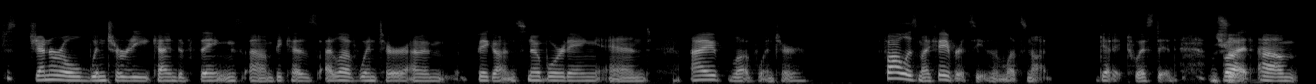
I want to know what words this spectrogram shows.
just general wintry kind of things um, because I love winter. I'm big on snowboarding and I love winter. Fall is my favorite season. Let's not get it twisted. Sure. But um,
